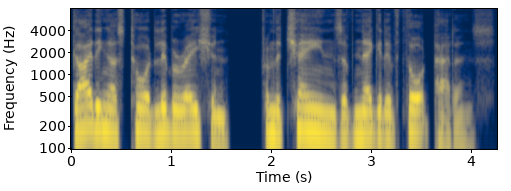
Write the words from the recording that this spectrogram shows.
guiding us toward liberation from the chains of negative thought patterns.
